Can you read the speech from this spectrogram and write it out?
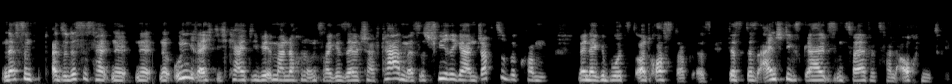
Und das sind, also das ist halt eine, eine, eine Ungerechtigkeit, die wir immer noch in unserer Gesellschaft haben. Es ist schwieriger, einen Job zu bekommen, wenn der Geburtsort Rostock ist. Das, das Einstiegsgehalt ist im Zweifelsfall auch niedrig.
